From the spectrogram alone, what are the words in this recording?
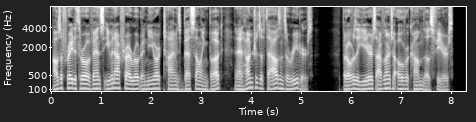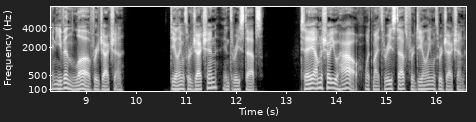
I was afraid to throw events even after I wrote a New York Times best-selling book and had hundreds of thousands of readers. But over the years, I've learned to overcome those fears and even love rejection dealing with rejection in three steps. Today, I'm going to show you how with my three steps for dealing with rejection.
